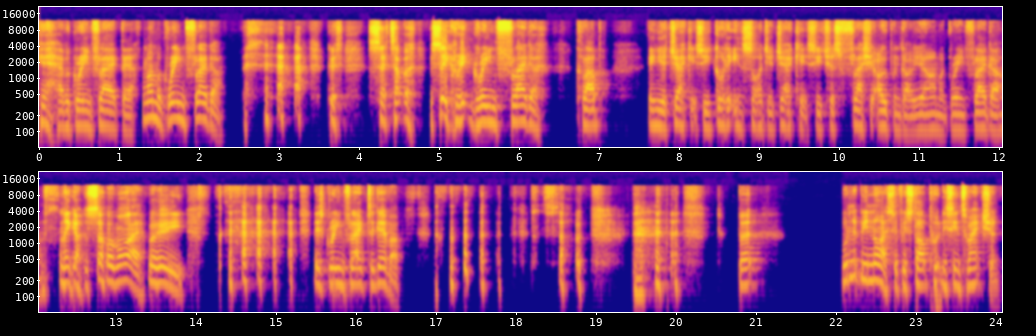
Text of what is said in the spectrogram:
Yeah, have a green flag there. I'm a green flagger. Could set up a, a secret green flagger club in your jacket. So you got it inside your jacket. So you just flash it open, go, yeah, I'm a green flagger. And they go, so am I. Let's green flag together. So, but wouldn't it be nice if we start putting this into action?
